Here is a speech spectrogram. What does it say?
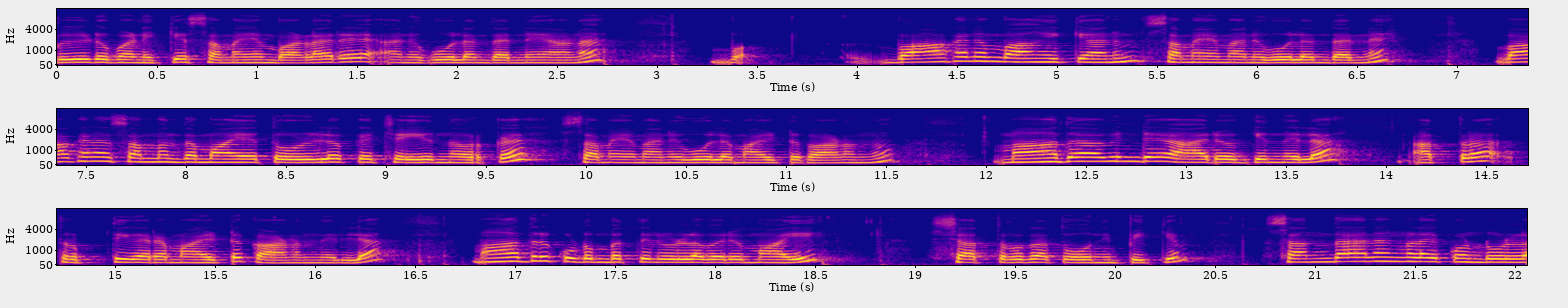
വീട് പണിക്ക് സമയം വളരെ അനുകൂലം തന്നെയാണ്. വാഹനം വാങ്ങിക്കാനും സമയം അനുകൂലം തന്നെ. വാഹന സംബന്ധമായ തൊഴിലൊക്കെ ചെയ്യുന്നവർക്ക് സമയം അനുകൂലമായിട്ട് കാണുന്നു. മാതാവിന്റെ ആരോഗ്യനില അത്ര തൃപ്തികരമായിട്ട് കാണുന്നില്ല. മാതൃകുടുംബത്തിലുള്ളവരുമായി ശത്രുത തോന്നിപ്പിക്കും. സന്താനങ്ങളെ കൊണ്ടുള്ള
